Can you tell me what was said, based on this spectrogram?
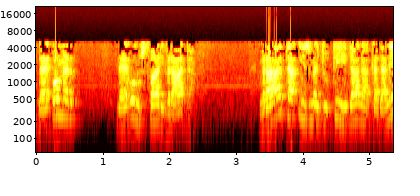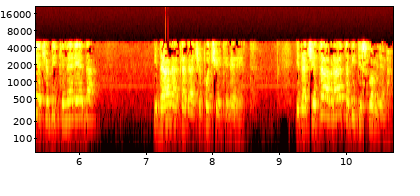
da je Omer, da je on u stvari vrata. Vrata između tih dana kada neće biti nereda i dana kada će početi nered. I da će ta vrata biti slomljena.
